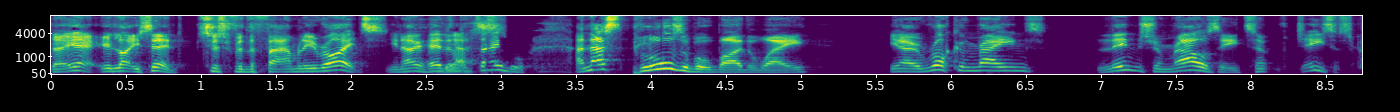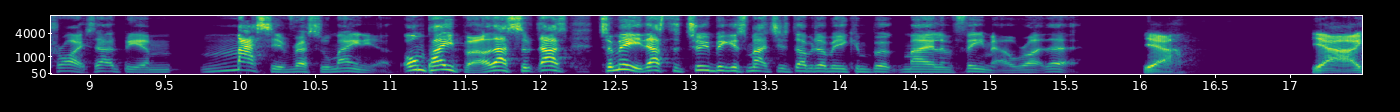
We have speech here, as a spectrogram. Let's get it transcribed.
yeah, like you said, it's just for the family rights, you know, head of the table, and that's plausible, by the way. You know, Rock and Reigns, Lynch and Rousey. To, Jesus Christ, that'd be a massive WrestleMania on paper. That's that's to me, that's the two biggest matches WWE can book, male and female, right there. Yeah. Yeah, I,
